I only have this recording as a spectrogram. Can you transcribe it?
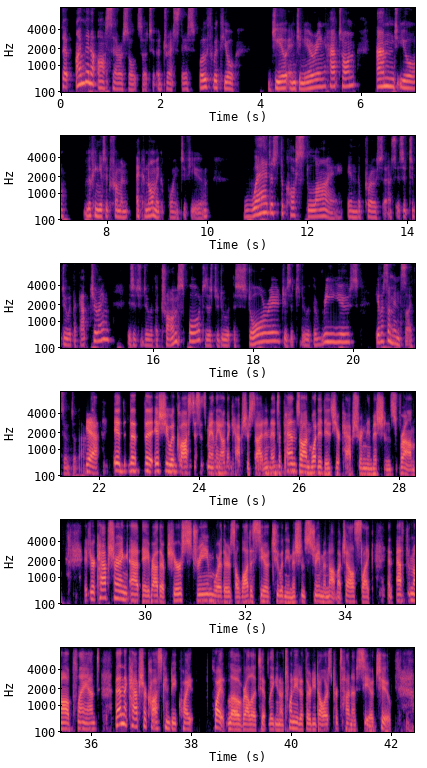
So I'm going to ask Sarah Saltzer to address this, both with your geoengineering hat on and you're looking at it from an economic point of view. Where does the cost lie in the process? Is it to do with the capturing? Is it to do with the transport? Is it to do with the storage? Is it to do with the reuse? Give us some insights into that. Yeah, it, the, the issue with cost is it's mainly on the capture side, and it depends on what it is you're capturing the emissions from. If you're capturing at a rather pure stream where there's a lot of CO2 in the emission stream and not much else, like an ethanol plant, then the capture cost can be quite quite low relatively, you know, 20 to $30 per ton of CO2.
